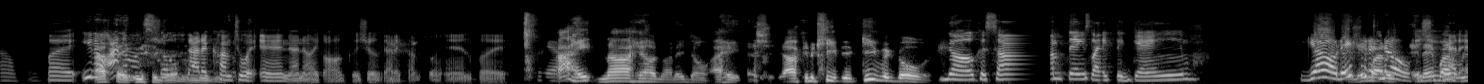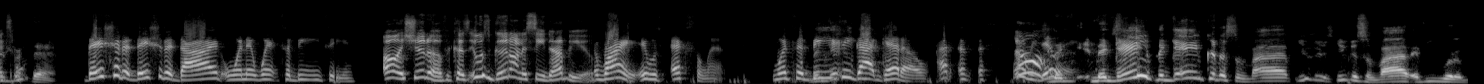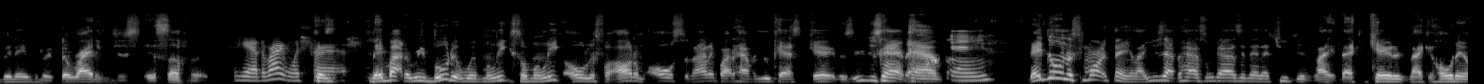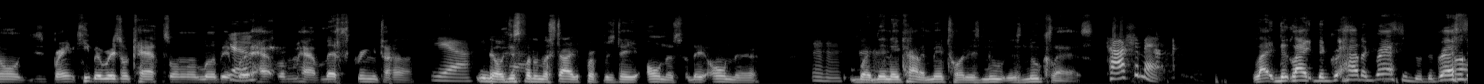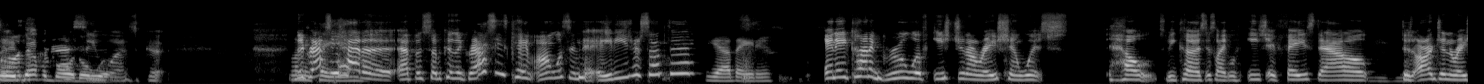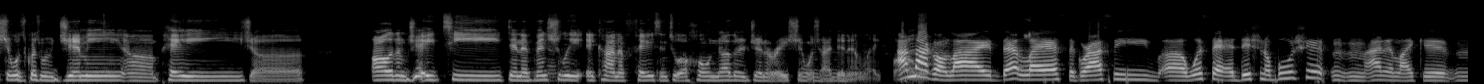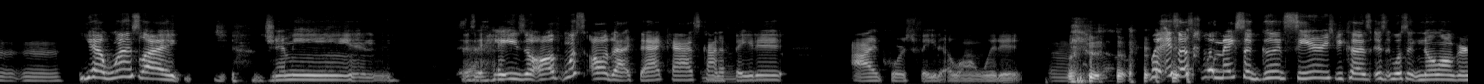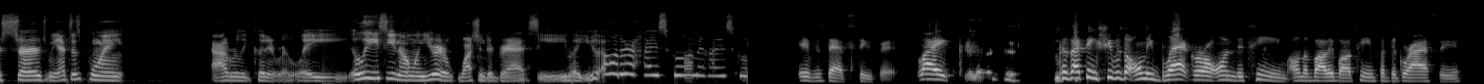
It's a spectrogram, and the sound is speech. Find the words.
I don't think. But you know, I I, think know we should go shows got to come to an end. I know like all good shows got to come to an end, but Yeah. I hate nah hell no, they don't. I hate that shit. Y'all can keep it keep it going. no, because some, some things like the game. Yo, they should have to- no. and They they about to should reboot that. They should have. They should have died when it went to BET. Oh, it should have because it was good on the CW. Right. It was excellent. Went to The BET, got ghetto. I, I, what are Oh. we doing? The, the game, the game could have survived. You could you could survive if you would have been able to. The writing just it suffered. Yeah, the writing was 'Cause- trash. They about to reboot it with Malik. So Malik old is for all them old. So now they about to have a new cast of characters. You just had to have. Okay. They doing a smart thing. Like you just have to have some guys in there that you can like that can carry, the- like can hold their own. Just bring keep the original cast on a little bit, Yeah. but have them have less screen time. Yeah. You know, just for the nostalgia purpose, they own this. They own there. hmm But then they kind of mentor this new this new class. Tasha Mack. Like the, like the how Degrassi do. Degrassi Oh, ain't never going Degrassi nowhere. was good. The me Degrassi tell you. had an episode because the Degrassi's came on was in the 80s or something. Yeah, the 80s. And it kind of grew with each generation, which helped because it's like with each it phased out. Mm-hmm. Because our generation was of course with Jimmy, um, Paige, uh, all of them, JT. Then eventually it kind of phased into a whole nother generation, which I Mhm. didn't like. I'm not gonna lie, that last Degrassi, uh, what's that additional bullshit? Mm-mm, I didn't like it. Mm-mm. Yeah, once like J- Jimmy and is it Hazel? All once all that that cast kind of Mhm. faded, I of course faded along with it. Mm. But it's just what makes a good series because it wasn't no longer served me at this point. I really couldn't relate. At least you know when you're watching Degrassi, like you, oh, they're high school. I'm in high school. it was that stupid. Like, because I think she was the only black girl on the team, on the volleyball team for Degrassi,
